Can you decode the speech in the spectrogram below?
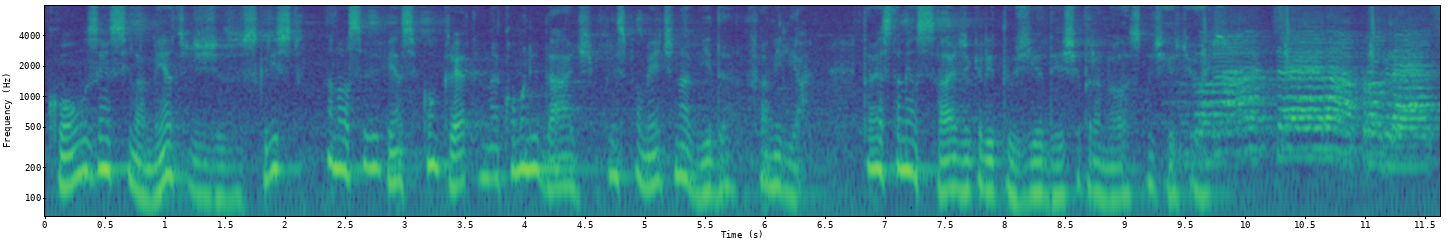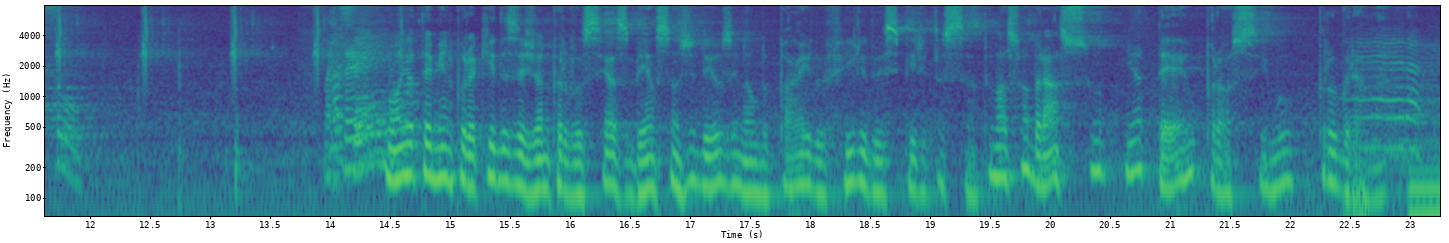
com os ensinamentos de Jesus Cristo na nossa vivência concreta na comunidade, principalmente na vida familiar. Então, esta mensagem que a liturgia deixa para nós no dia de hoje. Bom, eu termino por aqui desejando para você as bênçãos de Deus, em nome do Pai, do Filho e do Espírito Santo. Nosso abraço e até o próximo programa.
